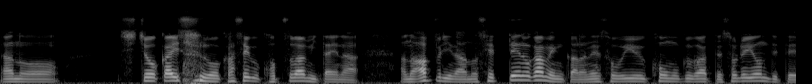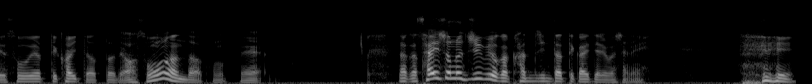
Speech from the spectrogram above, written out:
あの視聴回数を稼ぐコツはみたいなあのアプリのあの設定の画面からねそういう項目があってそれ読んでてそうやって書いてあったんであそうなんだと思って。なんか最初の10秒が肝心だって書いてありましたね。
